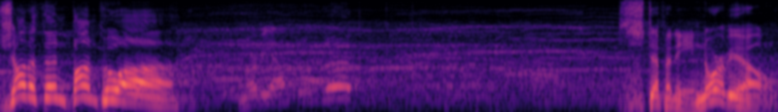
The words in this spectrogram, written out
Jonathan Bonpua. Stephanie Norviel.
